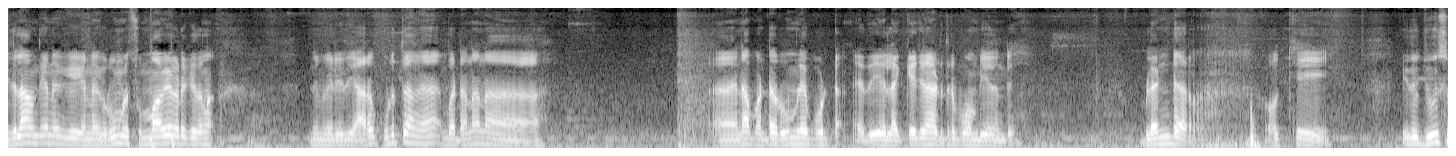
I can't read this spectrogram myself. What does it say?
இதெல்லாம் வந்து எனக்கு எனக்கு ரூமில் சும்மாவே கிடக்கு இதெல்லாம். இந்தமாரி இது யாரோ கொடுத்தாங்க. பட் ஆனால் நான் என்ன பண்ணிட்டேன்? ரூம்லேயே போட்டேன். இது லக்கேஜெலாம் எடுத்துகிட்டு போக முடியாதுன்ட்டு. பிளெண்டர் ஓகே இது ஜூஸ்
